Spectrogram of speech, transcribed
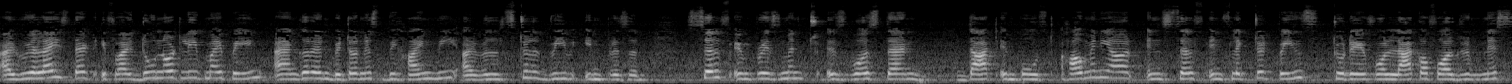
I realize that if I do not leave my pain, anger, and bitterness behind me, I will still be in prison. Self imprisonment is worse than that imposed. How many are in self inflicted pains today for lack of forgiveness?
